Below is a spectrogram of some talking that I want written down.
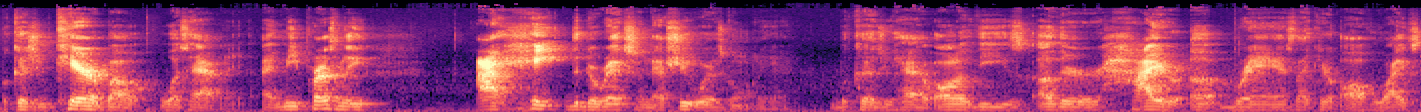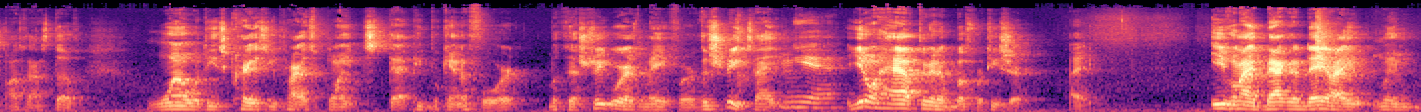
because you care about what's happening. Like me personally, I hate the direction that streetwear is going in because you have all of these other higher up brands like your off whites and all that kind of stuff. One with these crazy price points that people can afford because streetwear is made for the streets. Like Yeah. you don't have three hundred bucks for a t-shirt. Like even like back in the day, like when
